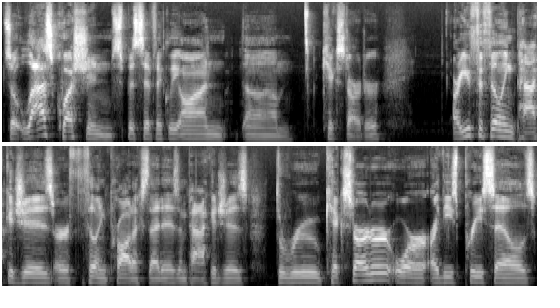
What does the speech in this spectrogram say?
so, last question specifically on um, Kickstarter. Are you fulfilling packages or fulfilling products that is in packages through Kickstarter, or are these pre sales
